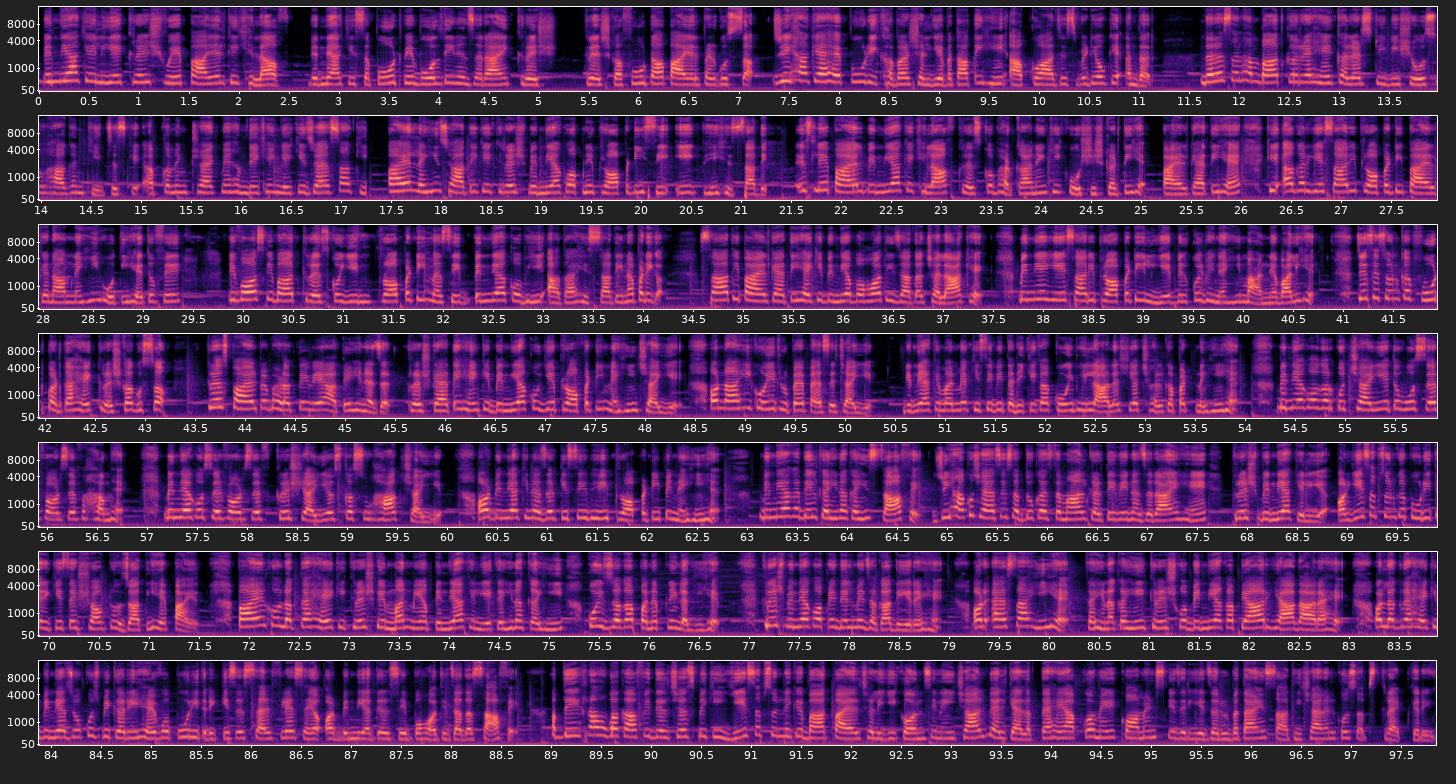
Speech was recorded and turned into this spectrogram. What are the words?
बिंदिया के लिए क्रिश हुए पायल के खिलाफ। बिंदिया की सपोर्ट में बोलती नज़र आए क्रिश। क्रिश का फूटा पायल पर गुस्सा। जी हाँ क्या है? पूरी खबर। चलिए बताते हैं आपको आज इस वीडियो के अंदर। दरअसल हम बात कर रहे हैं कलर्स टीवी शो सुहागन की, जिसके अपकमिंग ट्रैक में हम देखेंगे कि जैसा कि पायल नहीं चाहती कि क्रिश बिंदिया को अपनी प्रॉपर्टी से एक भी हिस्सा दे। इसलिए पायल बिंदिया के खिलाफ क्रिस को भड़काने की कोशिश करती है। पायल कहती है कि अगर ये सारी प्रॉपर्टी पायल के नाम नहीं होती है तो फिर डिवोर्स के बाद क्रिस को ये प्रॉपर्टी में से बिंदिया को भी आधा हिस्सा देना पड़ेगा। साथ ही पायल कहती है कि बिंदिया बहुत ही ज़्यादा चलाक है। बिंदिया ये सारी प्रॉपर्टी लिए बिल्कुल भी नहीं मानने वाली है। जिसे सुनकर फूट पड़ता है क्रिश का गुस्सा। क्रिश पायल पर भड़कते हुए आते ही नज़र। क्रिश कहते हैं कि बिंदिया को ये प्रॉपर्टी नहीं चाहिए और ना ही कोई रुपए पैसे चाहिए। बिंदिया के मन में किसी भी तरीके का कोई भी लालच या छल कपट नहीं है। बिंदिया को अगर कुछ चाहिए तो वो सिर्फ़ और सिर्फ़ हम है। बिंदिया को सिर्फ़ और सिर्फ़ कृष चाहिए, उसका सुहाग चाहिए और बिंदिया की नज़र किसी भी प्रॉपर्टी पे नहीं है। बिंदिया का दिल कहीं ना कहीं साफ़ है। जी हाँ कुछ ऐसे शब्दों का इस्तेमाल करते हुए नज़र आए हैं कृष बिंदिया के लिए और ये सब सुनकर पूरी तरीके से शॉक्ड हो जाती है पायल। पायल को लगता है कि कृष के मन में अब बिंदिया के लिए कहीं ना कहीं कोई जगह पनपने लगी है। कृष बिंदिया को अपने दिल में जगह दे रहे हैं। और ऐसा ही है। कहीं ना कहीं क्रिश को बिंदिया का प्यार याद आ रहा है और लग रहा है कि बिंदिया जो कुछ भी करी है, वो पूरी तरीके से सेल्फलेस है और बिंदिया दिल से बहुत ही ज़्यादा साफ़ है। अब देखना होगा काफ़ी दिलचस्प कि ये सब सुनने के बाद पायल चलेगी कौन सी नई चाल। वेल, क्या लगता है आपको? हमें कमेंट्स के ज़रिए ज़रूर बताएँ। साथ ही चैनल को सब्सक्राइब करें।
